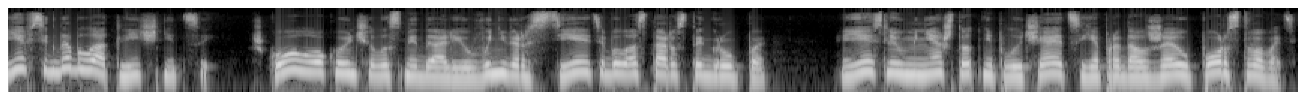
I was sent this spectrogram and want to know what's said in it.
я всегда была отличницей. Школу окончила с медалью, в университете была старостой группы. Если у меня что-то не получается, я продолжаю упорствовать.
